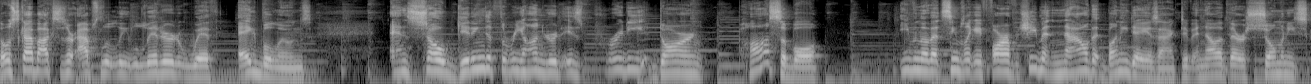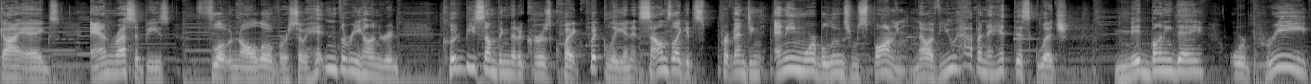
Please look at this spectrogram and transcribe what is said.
Those skyboxes are absolutely littered with egg balloons. And so getting to 300 is pretty darn possible, even though that seems like a far off achievement now that Bunny Day is active and now that there are so many sky eggs and recipes floating all over. So hitting 300 could be something that occurs quite quickly, and it sounds like it's preventing any more balloons from spawning. Now, if you happen to hit this glitch mid Bunny Day or pre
